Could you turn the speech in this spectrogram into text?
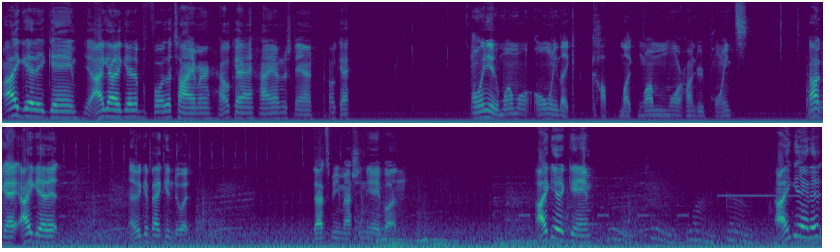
I get it, game. Yeah, I gotta get it before the timer. Okay, I understand. Okay. Only need one more, only like cup, like one more hundred points. Okay, I get it. Let me get back into it. That's me mashing the A button. I get it, game. I get it.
